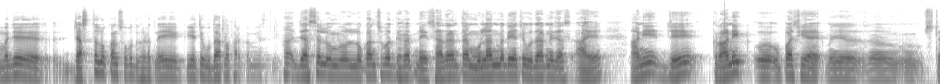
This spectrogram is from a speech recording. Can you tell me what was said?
म्हणजे जास्त लोकांसोबत घडत नाही याचे उदाहरणं फार कमी असतील. हां जास्त लो लोकांसोबत घडत नाही. साधारणतः मुलांमध्ये याचे उदाहरणे जास्त आहे. आणि जे क्रॉनिक उपाशी आहे. म्हणजे स्ट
